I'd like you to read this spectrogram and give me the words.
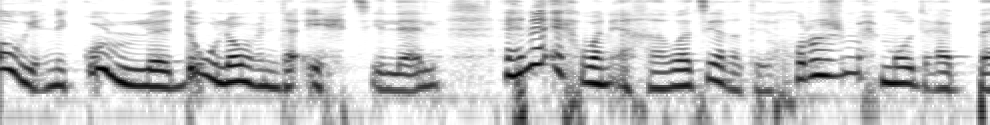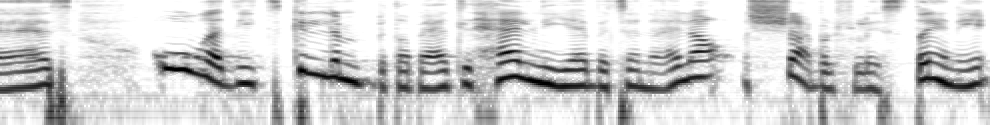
أو يعني كل دولة وعندها احتلال. هنا إخواني أخواتي غادي يخرج محمود عباس وغادي يتكلم بطبيعة الحال نيابة على الشعب الفلسطيني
